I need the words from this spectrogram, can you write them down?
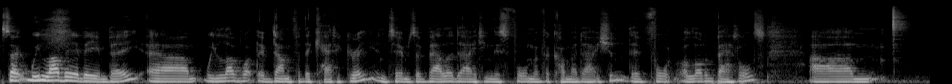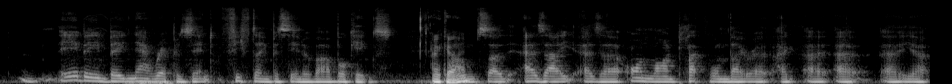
So we love Airbnb. Um, we love what they've done for the category in terms of validating this form of accommodation. They've fought a lot of battles. Um, Airbnb now represent 15% of our bookings. Okay. Um, so as a as a online platform, they are a a, a, a,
